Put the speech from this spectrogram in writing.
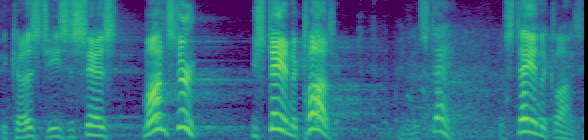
Because Jesus says, Monster, you stay in the closet. And you stay. You stay in the closet.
